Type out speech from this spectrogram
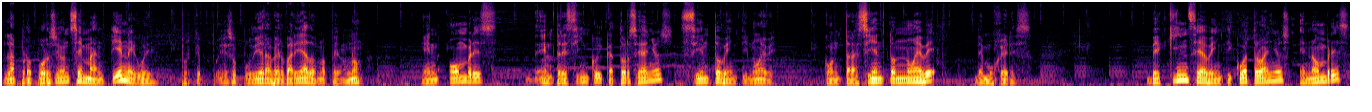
La proporción se mantiene, güey. Porque eso pudiera haber variado, ¿no? Pero no. En hombres entre 5 y 14 años, 129 contra 109 de mujeres. De 15 a 24 años en hombres,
